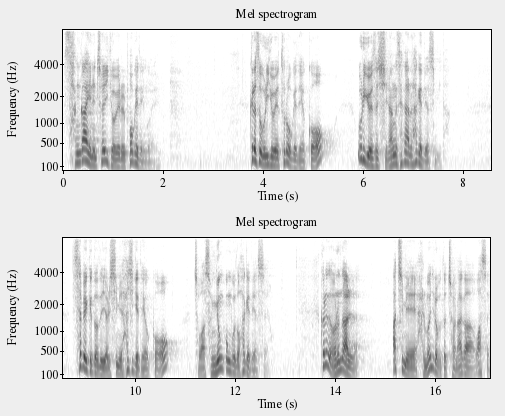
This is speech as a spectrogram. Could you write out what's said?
상가에 있는 저희 교회를 보게 된 거예요. 그래서 우리 교회에 들어오게 되었고 우리 교회에서 신앙생활을 하게 되었습니다. 새벽 기도도 열심히 하시게 되었고 저와 성경 공부도 하게 되었어요. 그런데 어느 날 아침에 할머니로부터 전화가 왔어요.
